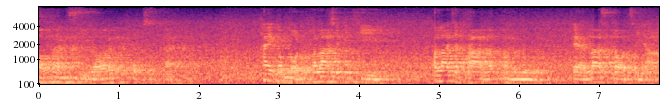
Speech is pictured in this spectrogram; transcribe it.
2468 ให้กำหนดพระราชพิธี พระราชทานรัฐธรรมนูญแก่ราษฎรสยาม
